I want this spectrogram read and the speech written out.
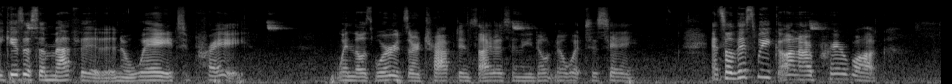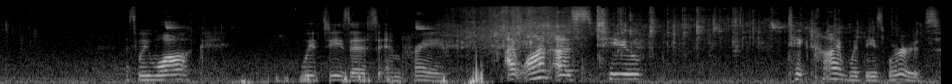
He gives us a method and a way to pray when those words are trapped inside us and we don't know what to say. And so this week on our prayer walk, as we walk with Jesus and pray, I want us to take time with these words.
